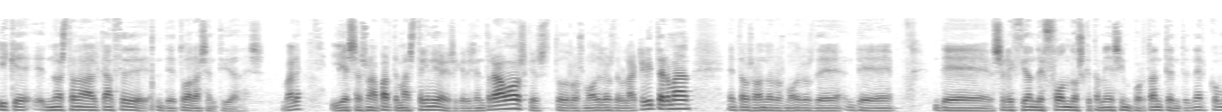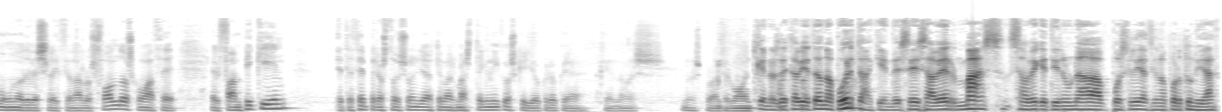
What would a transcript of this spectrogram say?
y que no están al alcance de, todas las entidades. ¿vale? Y esa es una parte más técnica que si queréis entramos, que es todos los modelos de Black Litterman, estamos hablando de los modelos de, selección de fondos, que también es importante entender cómo uno debe seleccionar los fondos, cómo hace el fan picking, etc. Pero estos son ya temas más técnicos que yo creo que, no es no es el momento. Que nos deja abierta una puerta. Quien desee saber más sabe que tiene una posibilidad y una oportunidad,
